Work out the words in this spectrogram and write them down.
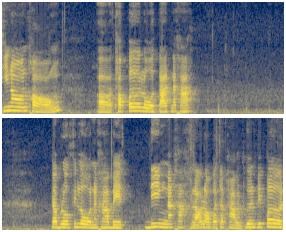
ที่นอนของท็อปเปอร์โลตัสนะคะ double pillow นะคะ bedding นะคะ แล้วเราก็จะพาเพื่อนๆไปเปิด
